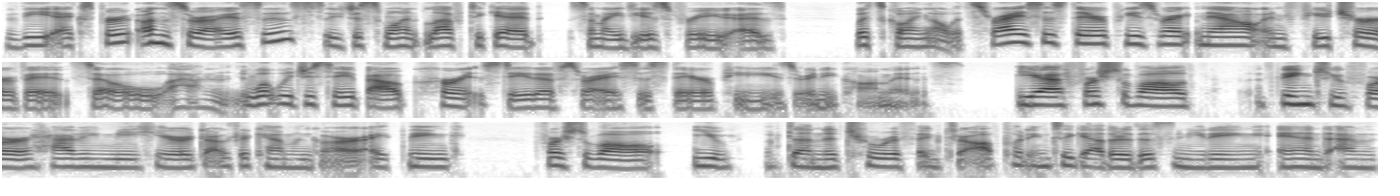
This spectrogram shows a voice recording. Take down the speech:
the expert on psoriasis, we just want love to get some ideas for you as what's going on with psoriasis therapies right now and future of it. So, um, what would you say about current state of psoriasis therapies or any comments? Yeah. First of all, thank you for having me here, Dr. Kamangar. I think, first of all, you've done a terrific job putting together this meeting, and I'm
